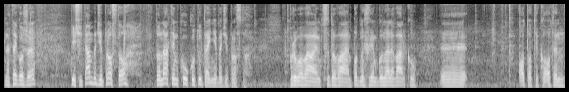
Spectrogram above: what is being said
Dlatego, że jeśli tam będzie prosto, to na tym kółku tutaj nie będzie prosto. Próbowałem, cudowałem, podnosiłem go na lewarku. Yy, oto tylko, o ten,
